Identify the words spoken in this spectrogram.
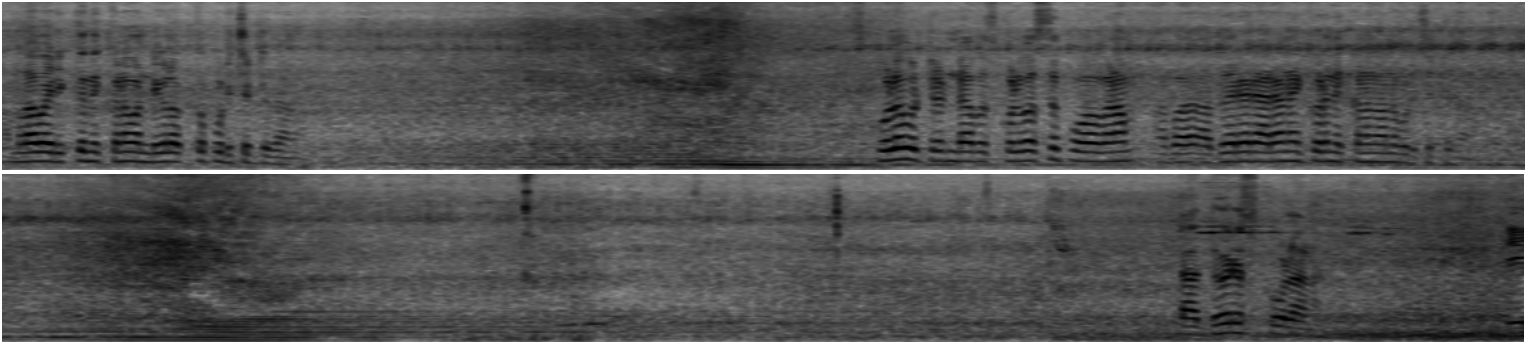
നമ്മളാ വരിക്ക് നിൽക്കുന്ന വണ്ടികളൊക്കെ പിടിച്ചിട്ടതാണ്. സ്കൂൾ വിട്ടിട്ടുണ്ട് അപ്പോൾ സ്കൂൾ ബസ് പോകണം. അപ്പോൾ അതുവരെ ഒരു അരമണിക്കൂർ നിൽക്കണം എന്നാണ് പിടിച്ചിട്ടത് തദ്ദൂർ സ്കൂളാണ്. ടി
